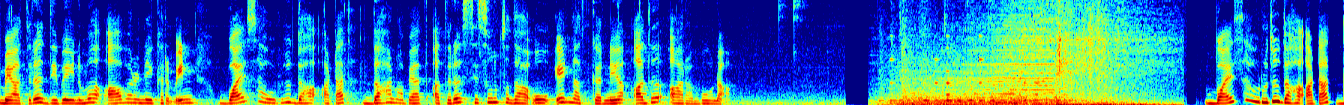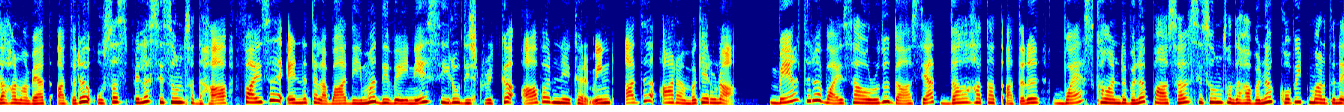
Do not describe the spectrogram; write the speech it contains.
මේ අතර දිවයිනම ආවරණය කරමින් වයස අවුරුදු 18ත් 19ත් අතර සිසුන් සඳහා වූ එන්නත්කරණය අද ආරම්භ වුණා. වයස අවුරුදු 18ත් 19ත් අතර උසස් පෙළ සිසුන් සඳහා ෆයිසර් එන්නත ලබා දීම දිවයිනේ සීළු දිස්ත්‍රික්ක ආවරණය කරමින් අද ආරම්භ කෙරුණා. මේ අතර වයස අවුරුදු 16ත් 17ත් අතර වයස් කාණ්ඩවල පාසල් සිසුන් සඳහා වන කොවිඩ් මර්ධන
